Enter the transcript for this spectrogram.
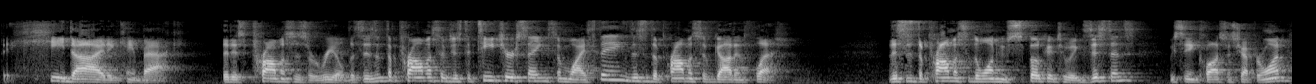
that he died and came back that his promises are real. This isn't the promise of just a teacher saying some wise things. This is the promise of God in flesh. This is the promise of the one who spoke it to existence. We see in Colossians chapter 1.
